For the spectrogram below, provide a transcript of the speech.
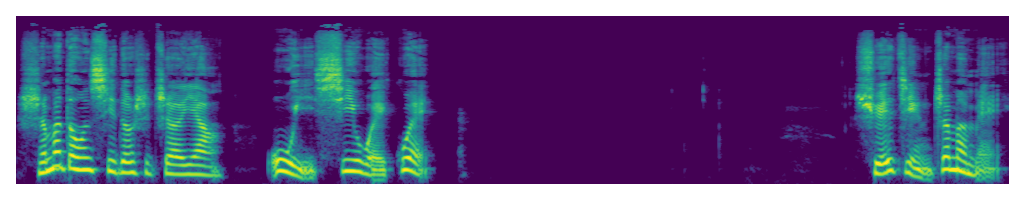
什么东西都是这样，物以稀为贵。雪景这么美，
